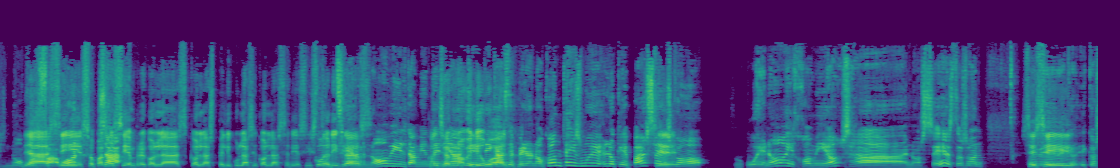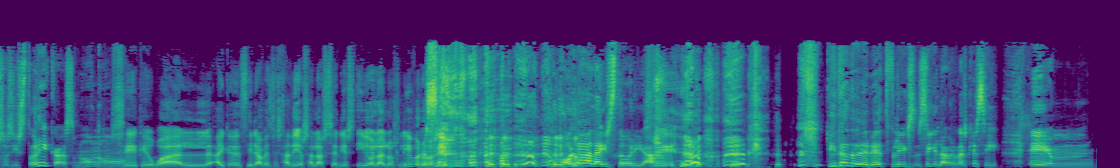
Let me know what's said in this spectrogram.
Ay, no, Ya, por favor. sí, eso O pasa sea, siempre con las, con las películas y con las series Con históricas. Chernobyl también Con tenía Chernobyl críticas igual. de, pero no contéis muy lo que pasa. Sí. Es como, bueno, hijo mío, o sea, no sé, estos son Sí, eh, sí. cosas históricas, ¿no? no Sí, que igual hay que decir a veces adiós a las series y hola a los libros. Hola a la historia. Sí. Quítate de Netflix. Sí, la verdad es que sí. Em,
